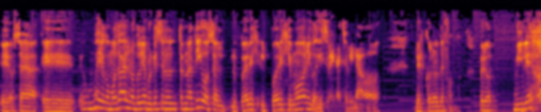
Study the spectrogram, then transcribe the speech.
eh, o sea, eh, un medio como tal no podría por qué ser alternativo, o sea, el, el poder, el poder hegemónico, aquí se me cacha mi lado del color de fondo, pero mi lejos,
